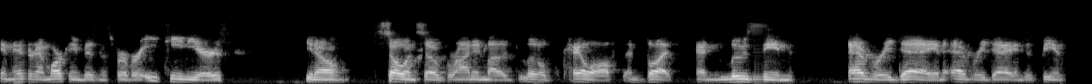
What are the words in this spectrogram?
in the internet marketing business for over 18 years, you know, so and so grinding my little tail off and butt and losing every day and every day and just being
